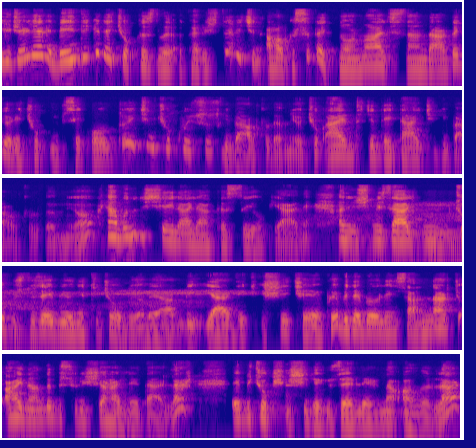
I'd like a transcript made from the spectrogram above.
Hücreleri beyindeki de çok hızlı karıştığı için algısı da normal standarda göre çok yüksek olduğu için çok huysuz gibi algılanıyor. Çok ayrıntıcı detaycı gibi algılanıyor. Yani bunun hiç şeyle alakası yok yani. Hani mesela çok üst düzey bir yönetici oluyor veya bir yerdeki işi şey yapıyor. Bir de böyle insanlar aynı anda bir sürü işi hallederler. E, Birçok işi de üzerlerine alırlar.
